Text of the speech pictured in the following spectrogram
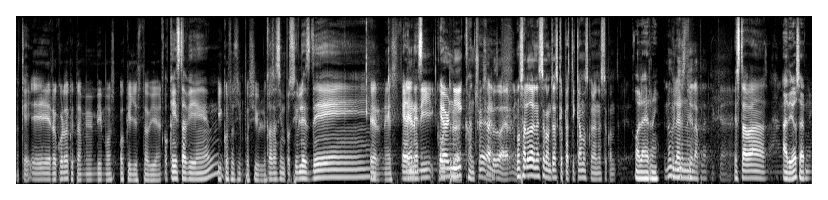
Ok. Eh, recuerdo que también vimos Ok, está bien ok, está bien. y Cosas Imposibles. Cosas imposibles de... Ernest, Ernest- Ernie Contreras. Ernie Contreras. Un saludo a Ernie. Un saludo a Ernesto Contreras que platicamos con Ernesto Contreras. Hola, Ernie. No Hola, Ernie. la plática. Estaba... Adiós, Ernie.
